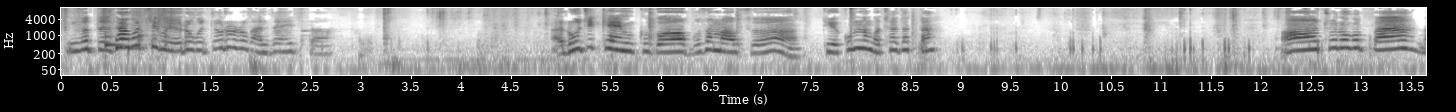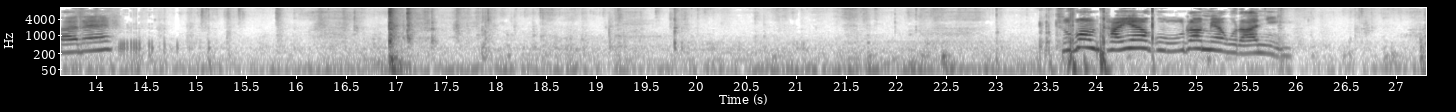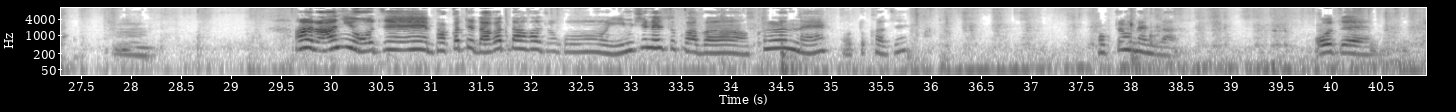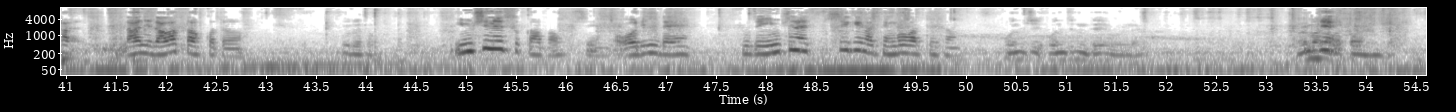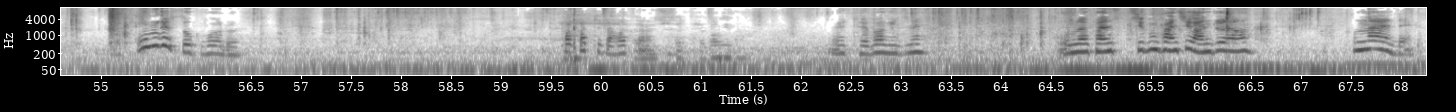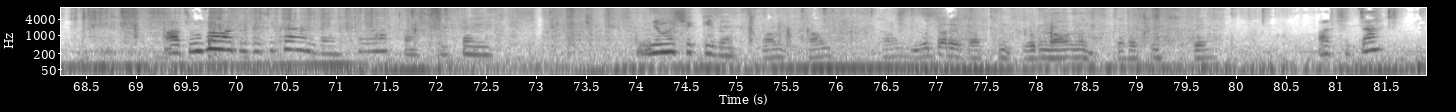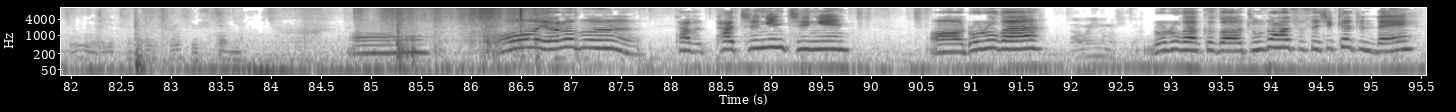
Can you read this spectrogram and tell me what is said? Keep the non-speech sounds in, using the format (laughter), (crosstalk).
이것들 사고 치고 이러고 쪼르륵 앉아있어. 아, 로지캠 그거 무선 마우스 뒤에 꼽는 거 찾았다. 어, 초록 오빠, 말해. 주범 다이하고 우람이하고 라니. 음. 아, 라니 어제 바깥에 나갔다 와가지고 임신했을까봐 큰일 났네. 어떡하지? 걱정된다. 어제 다, 라니 나갔다 왔거든. 그래서 임신했을까봐 혹시. 어린데. 이제 임신할 시기가 된 것 같아서. 언제 언젠데 원래 얼마나 이제- 갔다 왔는데 모르겠어, 그거를. 바깥에 나갔다. 야 진짜 대박이다 왜 대박이지? 오늘 간 지금 간식 안 줘요. 혼나야 돼. 아 중성화 수술 시켜야는데 큰일 났다. 이 때문에. 이놈의 새끼들. 다음 다음 다음 이번 달에 나좀 여름 나오면 내가 좀 줄게 아 진짜? 그리고 애들 좀 살을 살수 있을 거 아니야 어, 어 여러분 다 다 증인 증인. 어 로로가 나와 있는 것이야 로로가 그거 중성화 수술 시켜준대.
